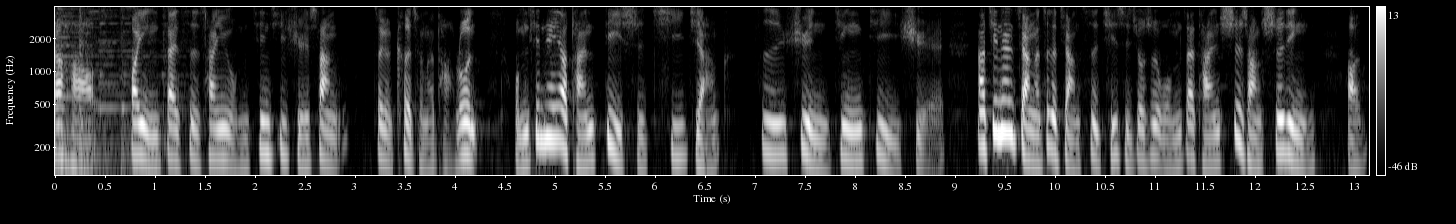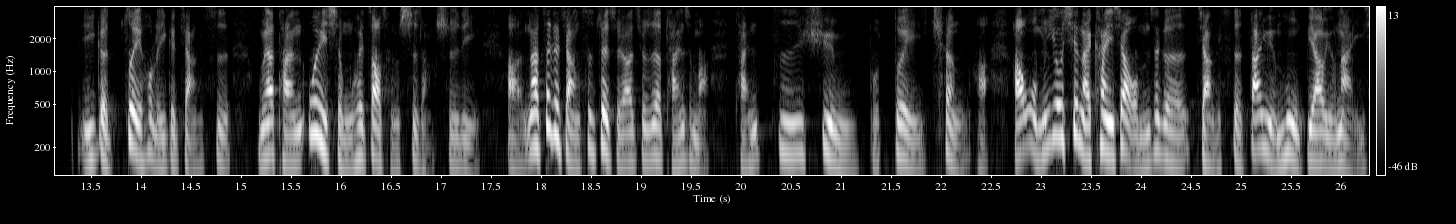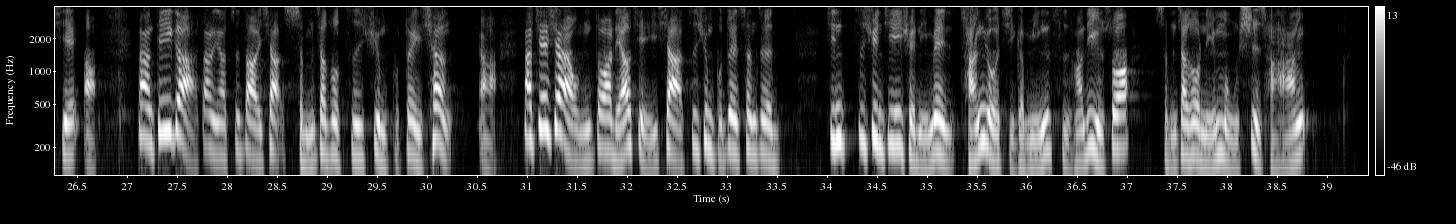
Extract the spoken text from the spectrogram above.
大家好，欢迎再次参与我们经济学上这个课程的讨论。我们今天要谈第十七讲资讯经济学。那今天讲的这个讲次，其实就是我们在谈市场失灵啊一个最后的一个讲次。我们要谈为什么会造成市场失灵啊？那这个讲次最主要就是要谈什么？谈资讯不对称哈。好，我们优先来看一下我们这个讲次的单元目标有哪一些啊？当然第一个啊，当然要知道一下什么叫做资讯不对称啊。那接下来我们都要了解一下资讯不对称这个经资讯经济学里面常有几个名词哈。例如说什么叫做联盟市场？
